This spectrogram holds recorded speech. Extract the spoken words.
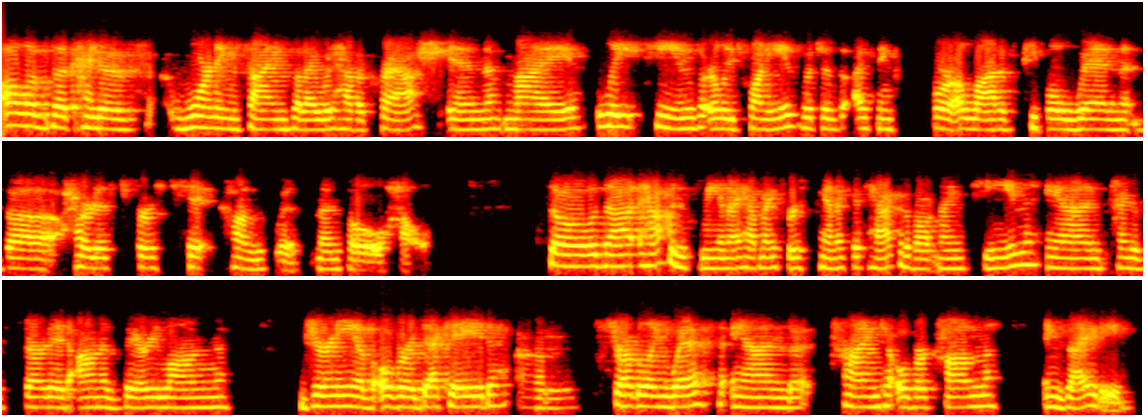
all of the kind of warning signs that I would have a crash in my late teens, early 20s, which is, I think, for a lot of people when the hardest first hit comes with mental health. So that happened to me, and I had my first panic attack at about 19 and kind of started on a very long journey of over a decade um, struggling with and trying to overcome anxiety.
